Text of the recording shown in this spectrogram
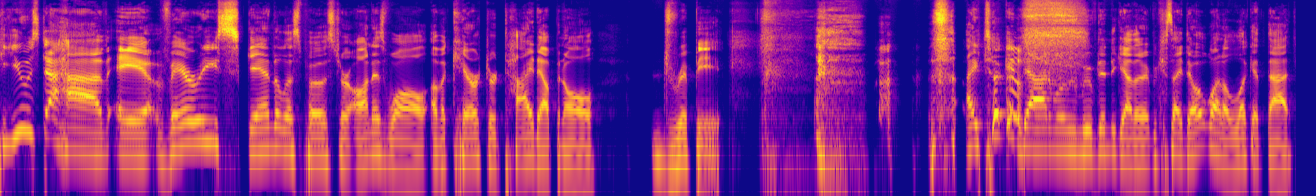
He used to have a very scandalous poster on his wall of a character tied up and all drippy. I took it down when we moved in together because I don't want to look at that.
